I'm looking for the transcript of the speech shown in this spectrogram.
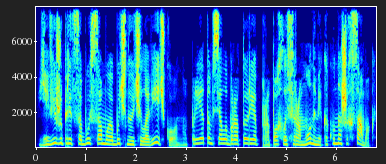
Я вижу перед собой самую обычную человечку, но при этом вся лаборатория пропахла феромонами, как у наших самок.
